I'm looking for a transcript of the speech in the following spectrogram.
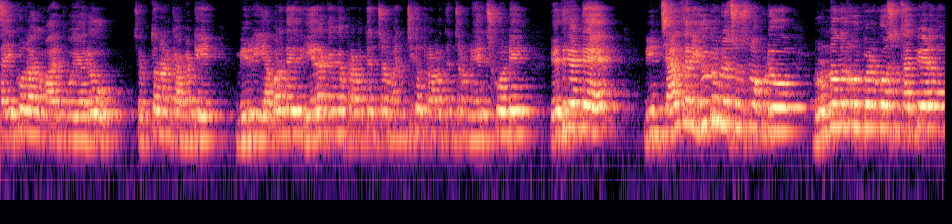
సైకోలాగా మారిపోయారు. చెప్తున్నాను కాబట్టి మీరు ఎవరి దగ్గర ఏ రకంగా ప్రవర్తించడం మంచిగా ప్రవర్తించడం నేర్చుకోండి. ఎందుకంటే నేను చాలా యూట్యూబ్లో చూసినప్పుడు రెండు వందల రూపాయల కోసం చంపేయడము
